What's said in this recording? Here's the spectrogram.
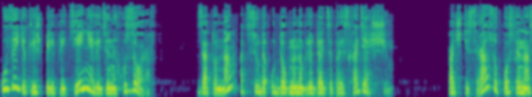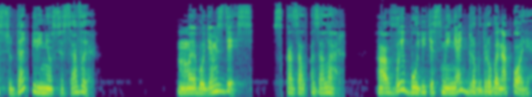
увидит лишь переплетение ледяных узоров. Зато нам отсюда удобно наблюдать за происходящим. Почти сразу после нас сюда перенесся Савер. «Мы будем здесь», — сказал Азалар. «А вы будете сменять друг друга на поле.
